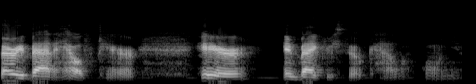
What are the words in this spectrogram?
Very bad health care here in Bakersfield, California.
